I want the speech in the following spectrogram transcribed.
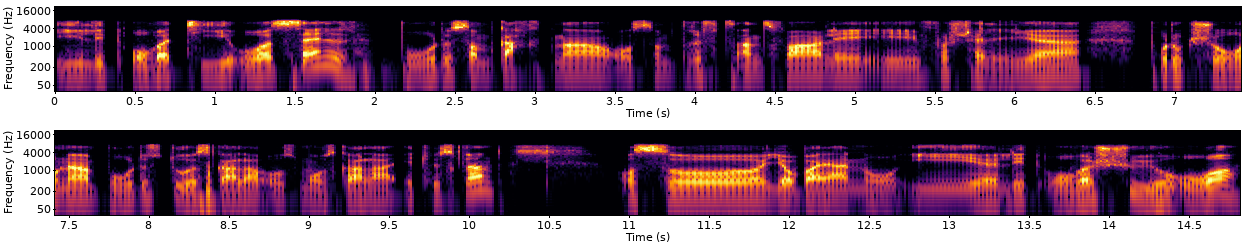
i litt over ti år selv. Både som gartner og som driftsansvarlig i forskjellige produksjoner, både storskala og småskala i Tyskland. Og så jobber jeg nå i litt over 20 år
